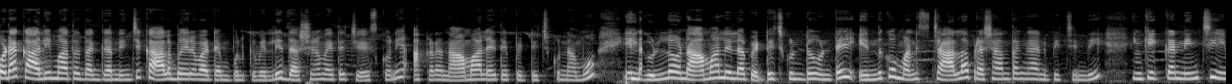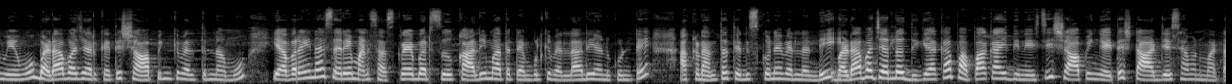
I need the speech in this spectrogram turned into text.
కూడా కాళీమాత దగ్గర నుంచి కాలభైరవ టెంపుల్కి వెళ్ళి దర్శనం అయితే చేసుకొని అక్కడ నామాలు అయితే పెట్టించుకున్నాము. ఈ గుళ్ళో నామాలు ఇలా పెట్టించుకుంటూ ఉంటే ఎందుకో మనసు చాలా ప్రశాంతంగా అనిపించింది. ఇంక ఇక్కడి నుంచి మేము బడా బజార్కి అయితే షాపింగ్కి వెళ్తున్నాము. ఎవరైనా సరే మన సబ్స్క్రైబర్స్ కాళీమాత టెంపుల్కి వెళ్ళాలి అనుకుంటే అక్కడంతా తెలుసుకునే వెళ్ళండి. బడా బజార్లో దిగాక పపాకాయ తినేసి షాపింగ్ అయితే స్టార్ట్ చేసామన్నమాట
